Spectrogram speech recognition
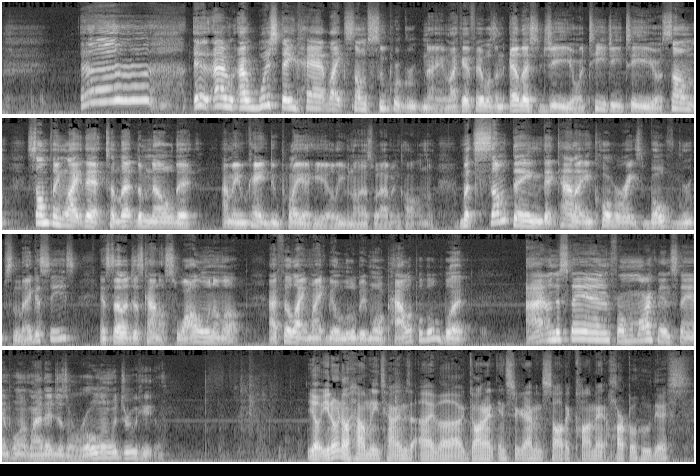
Uh, it, I I wish they had like some super group name, like if it was an LSG or TGT or some something like that to let them know that. I mean, we can't do Playa Hill, even though that's what I've been calling them. But something that kind of incorporates both groups' legacies instead of just kind of swallowing them up. I feel like might be a little bit more palatable, but I understand from a marketing standpoint why they're just rolling with Dru Hill. Yo, you don't know how many times I've uh, gone on Instagram and saw the comment "Harpo who this."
